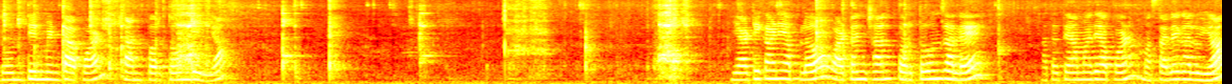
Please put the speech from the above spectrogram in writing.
दोन तीन मिनटं आपण छान परतवून घेऊया. या ठिकाणी आपलं वाटण छान परतवून झालं आहे आता त्यामध्ये आपण मसाले घालूया.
